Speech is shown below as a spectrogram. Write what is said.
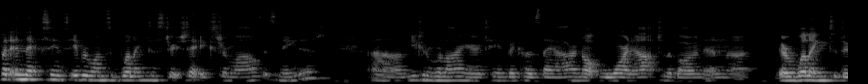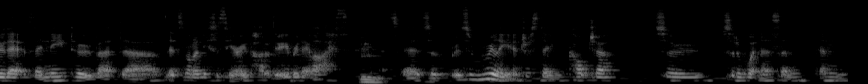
but in that sense, everyone's willing to stretch that extra mile if it's needed. Um, you can rely on your team because they are not worn out to the bone and uh, they're willing to do that if they need to, but uh, it's not a necessary part of their everyday life. Mm. It's, it's, a, it's a really interesting culture to sort of witness and, and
